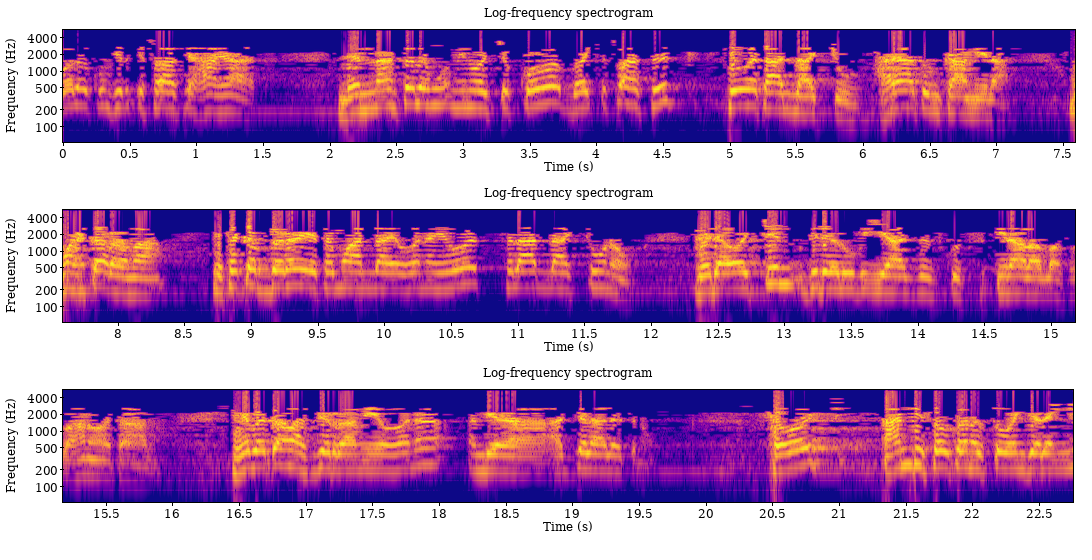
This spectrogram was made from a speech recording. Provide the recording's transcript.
ወለኩም ፊል ቂሳስ ሐያት። ለእናንተ ለሙእሚኖች እኮ በቂሳስ ህይወት አላችሁ። ሐያቱን ካሚላ ሙህተረማ የተከበረ የተሟላ የሆነ ህይወት ስላላችሁ ነው። ገዳዎችን ግደሉ ብያዘዝኩት ይላል አላህ Subhanahu Wa Ta'ala ይሄ በጣም አስገራሚ የሆነ አገላለጥ ነው። ሰዎች አንድ ሰው ተነስቶ ወንጀለኛ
